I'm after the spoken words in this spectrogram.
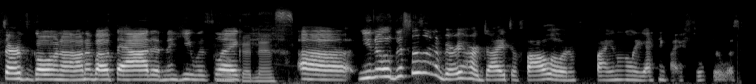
starts going on about that, and he was oh like, goodness. uh, you know, this isn't a very hard diet to follow. And finally, I think my filter was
